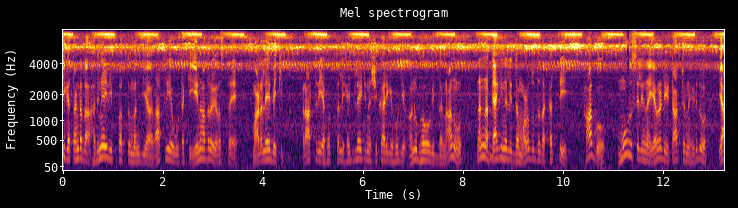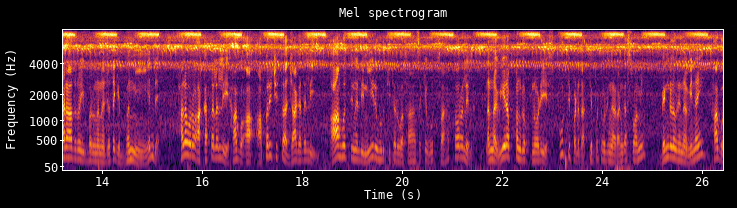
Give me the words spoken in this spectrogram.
ಈಗ ತಂಡದ ಹದಿನೈದು ಇಪ್ಪತ್ತು ಮಂದಿಯ ರಾತ್ರಿಯ ಊಟಕ್ಕೆ ಏನಾದರೂ ವ್ಯವಸ್ಥೆ ಮಾಡಲೇಬೇಕಿತ್ತು. ರಾತ್ರಿಯ ಹೊತ್ತಲ್ಲಿ ಹೆಡ್ಲೈಟಿನ ಶಿಕಾರಿಗೆ ಹೋಗಿ ಅನುಭವವಿದ್ದ ನಾನು ನನ್ನ ಬ್ಯಾಗಿನಲ್ಲಿದ್ದ ಮೊಳದುದ್ದದ ಕತ್ತಿ ಹಾಗೂ ಮೂರು ಸೆಲ್ಲಿನ ಎರಡಿ ಟಾರ್ಚನ್ನು ಹಿಡಿದು ಯಾರಾದರೂ ಇಬ್ಬರು ನನ್ನ ಜೊತೆಗೆ ಬನ್ನಿ ಎಂದೆ. ಹಲವರು ಆ ಕತ್ತಲಲ್ಲಿ ಹಾಗೂ ಆ ಅಪರಿಚಿತ ಜಾಗದಲ್ಲಿ ಆ ಹೊತ್ತಿನಲ್ಲಿ ನೀರು ಹುಡುಕಿ ತರುವ ಸಾಹಸಕ್ಕೆ ಉತ್ಸಾಹ ತೋರಲಿಲ್ಲ. ನನ್ನ ವೀರಪ್ಪನ್ ಲುಕ್ ನೋಡಿ ಸ್ಫೂರ್ತಿ ಪಡೆದ ತಿಪಟೂರಿನ ರಂಗಸ್ವಾಮಿ, ಬೆಂಗಳೂರಿನ ವಿನಯ್ ಹಾಗೂ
